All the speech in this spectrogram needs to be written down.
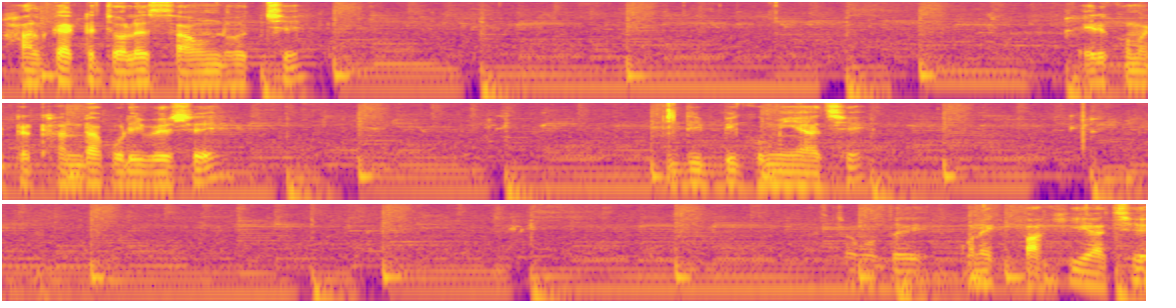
হালকা একটা জলের সাউন্ড হচ্ছে। এরকম একটা ঠান্ডা পরিবেশে দিব্যি ঘুমিয়ে আছে। এটার মধ্যে অনেক পাখি আছে।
